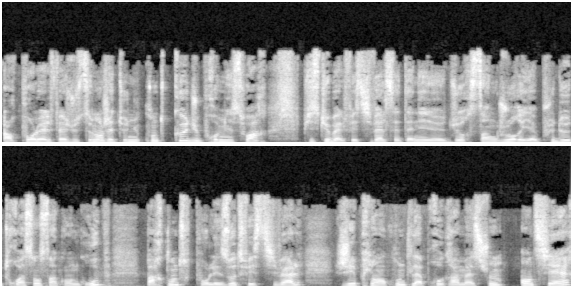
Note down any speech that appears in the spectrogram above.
Alors pour le Hellfest, justement, j'ai tenu compte que du premier soir, puisque bah, le festival cette année euh, dure 5 jours et il y a plus de 350 groupes. Par contre, pour les autres festivals, j'ai pris en compte la programmation entière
